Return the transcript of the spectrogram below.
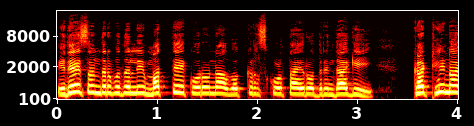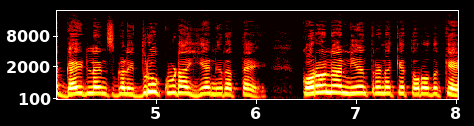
ಇದೇ ಸಂದರ್ಭದಲ್ಲಿ ಮತ್ತೆ ಕೊರೋನಾ ವಕ್ರಿಸ್ಕೊಳ್ತಾ ಇರೋದ್ರಿಂದಾಗಿ ಕಠಿಣ ಗೈಡ್ಲೈನ್ಸ್ಗಳಿದ್ರೂ ಕೂಡ ಏನಿರುತ್ತೆ? ಕೊರೋನಾ ನಿಯಂತ್ರಣಕ್ಕೆ ತರೋದಕ್ಕೆ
